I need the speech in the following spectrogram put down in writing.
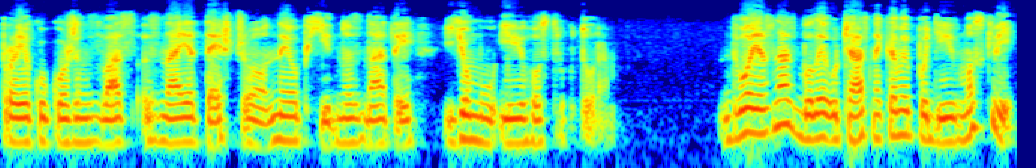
про яку кожен з вас знає те, що необхідно знати йому і його структурам. Двоє з нас були учасниками подій в Москві,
